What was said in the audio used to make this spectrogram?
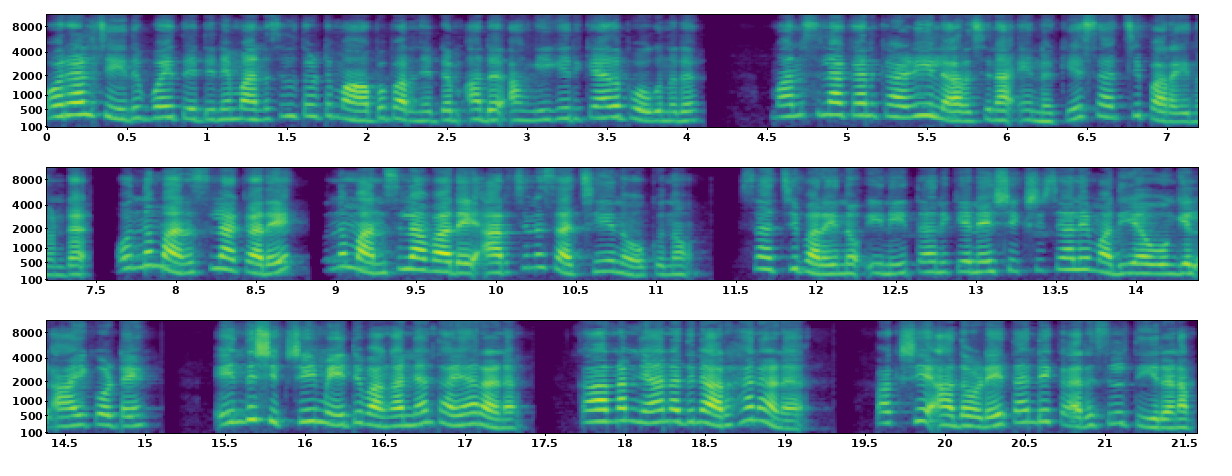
ഒരാൾ ചെയ്തു പോയ തെറ്റിനെ മനസ്സിൽ തൊട്ട് മാപ്പ് പറഞ്ഞിട്ടും അത് അംഗീകരിക്കാതെ പോകുന്നത് മനസ്സിലാക്കാൻ കഴിയില്ല അർച്ചന എന്നൊക്കെ സച്ചി പറയുന്നുണ്ട്. ഒന്നും മനസ്സിലാക്കാതെ ഒന്നും മനസ്സിലാവാതെ അർച്ചന സച്ചിയെ നോക്കുന്നു. സച്ചി പറയുന്നു ഇനി തനിക്ക് എന്നെ ശിക്ഷിച്ചാലേ മതിയാവുമെങ്കിൽ ആയിക്കോട്ടെ. എന്ത് ശിക്ഷയും ഏറ്റുവാങ്ങാൻ ഞാൻ തയ്യാറാണ്. കാരണം ഞാൻ അതിന് അർഹനാണ്. പക്ഷേ അതോടെ തന്റെ കരസിൽ തീരണം.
